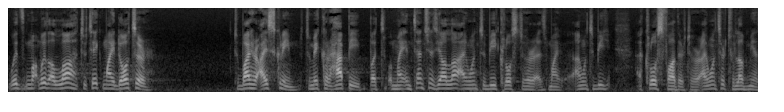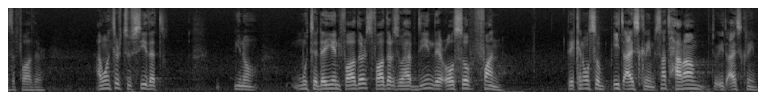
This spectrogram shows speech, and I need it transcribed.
with, with Allah to take my daughter to buy her ice cream, to make her happy, but my intention is, Ya Allah, I want to be close to her as my, I want to be a close father to her. I want her to love me as a father. I want her to see that, you know, mutadayyin fathers, fathers who have deen, they're also fun. They can also eat ice cream. It's not haram to eat ice cream.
